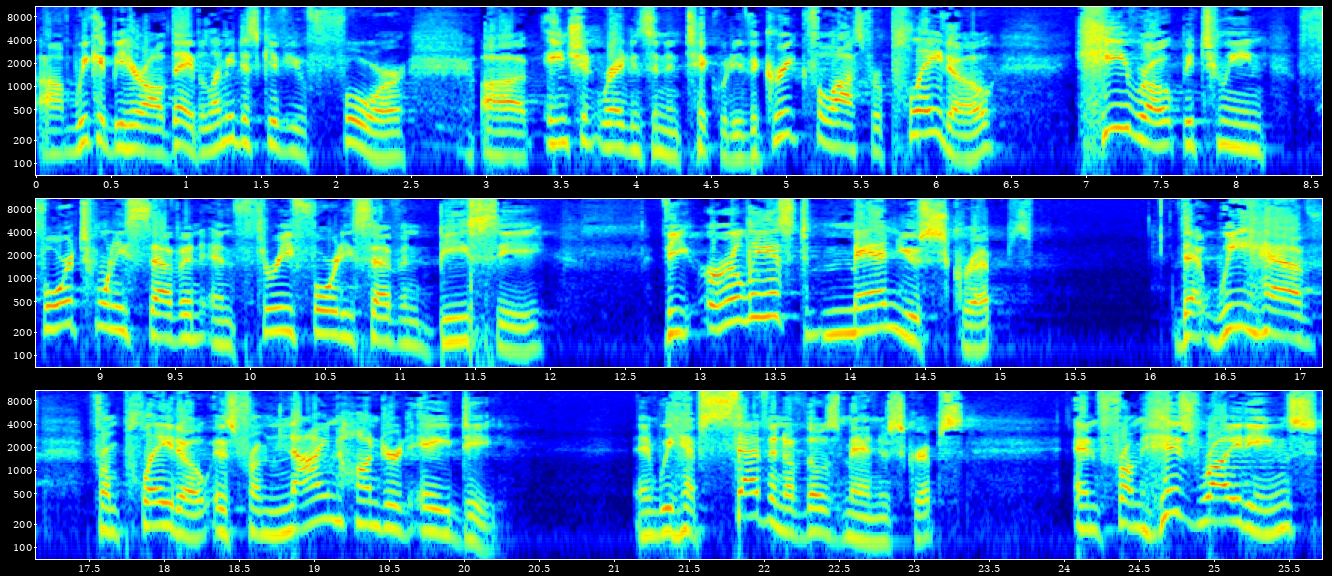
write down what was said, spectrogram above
Um, we could be here all day, but let me just give you four uh, ancient writings in antiquity. The Greek philosopher Plato, he wrote between 427 and 347 BC. The earliest manuscripts that we have from Plato is from 900 AD. And we have seven of those manuscripts. And from his writings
